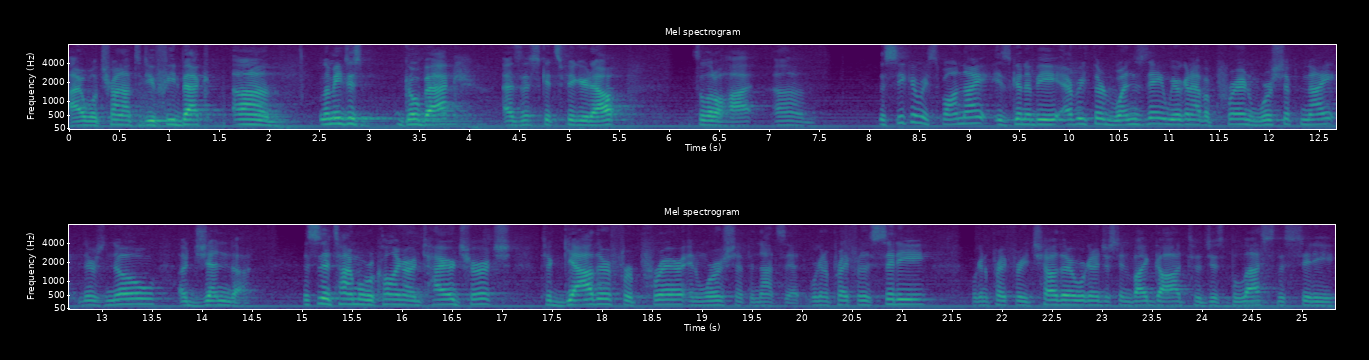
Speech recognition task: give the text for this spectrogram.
I will try not to do feedback. Um, let me just go back as this gets figured out. It's a little hot. Um, the Seek and Respond night is going to be every third Wednesday. We are going to have a prayer and worship night. There's no agenda. This is a time where we're calling our entire church to gather for prayer and worship, and that's it. We're going to pray for the city. We're going to pray for each other. We're going to just invite God to just bless the city,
